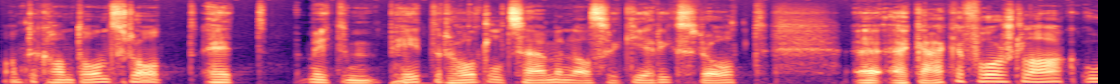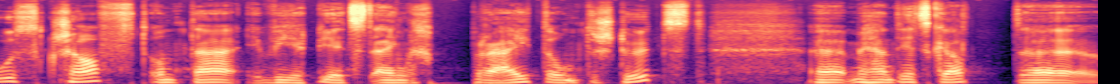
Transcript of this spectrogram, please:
Und der Kantonsrat hat mit dem Peter Hodl zusammen als Regierungsrat äh, einen Gegenvorschlag ausgeschafft und der wird jetzt eigentlich breit unterstützt. Äh, wir haben jetzt gerade äh,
